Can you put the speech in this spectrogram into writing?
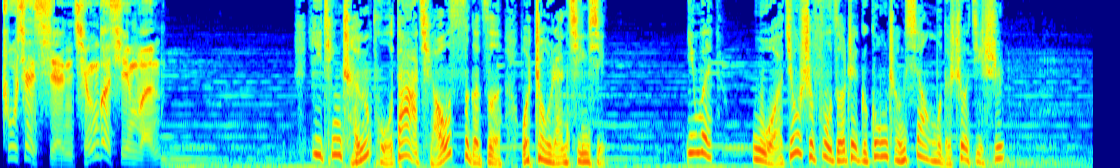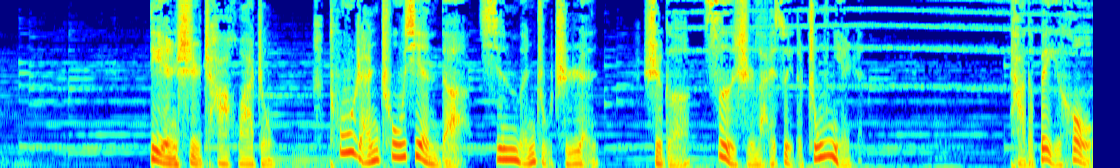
出现险情的新闻，一听“陈浦大桥”四个字，我骤然清醒，因为我就是负责这个工程项目的设计师。电视插花中，突然出现的新闻主持人是个四十来岁的中年人，他的背后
